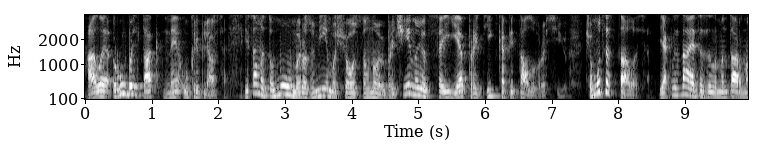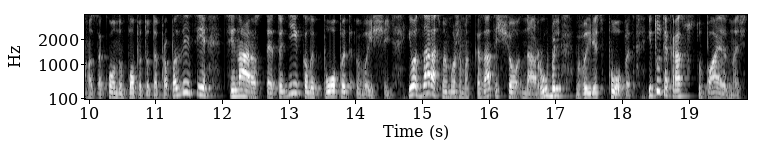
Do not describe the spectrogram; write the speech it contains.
Але рубль так не укріплявся. І саме тому ми розуміємо, що основною причиною це є притік капіталу в Росію. Чому це сталося? Як ви знаєте, з елементарного закону попиту та пропозиції ціна росте тоді, коли попит вищий. І от зараз ми можемо сказати, що на рубль виріс попит. І тут якраз вступає, значить,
